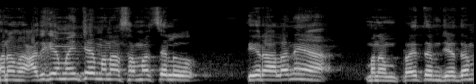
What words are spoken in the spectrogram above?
మనం అధిగమించే మన సమస్యలు తీరాలని మనం ప్రయత్నం చేద్దాం.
